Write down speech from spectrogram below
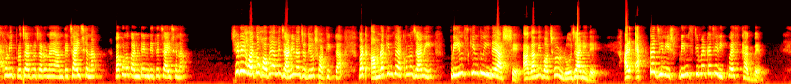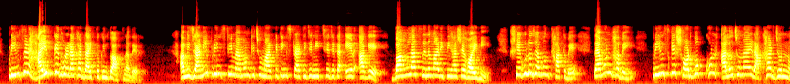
এখনই প্রচার প্রচারণায় আনতে চাইছে না বা কোনো কন্টেন্ট দিতে চাইছে না। সেটাই হয়তো হবে, আমি জানি না যদিও সঠিকটা বাট আমরা কিন্তু এখনও জানি প্রিন্স কিন্তু ঈদে আসছে, আগামী বছর রোজার ঈদে। আর একটা জিনিস প্রিন্স টিমের কাছে রিকোয়েস্ট থাকবে প্রিন্সের হাইপকে ধরে রাখার দায়িত্ব কিন্তু আপনাদের। আমি জানি প্রিন্স টিম এমন কিছু মার্কেটিং স্ট্র্যাটেজি নিচ্ছে যেটা এর আগে বাংলা সিনেমার ইতিহাসে হয়নি। সেগুলো যেমন থাকবে তেমন ভাবেই প্রিন্সকে সর্বক্ষণ আলোচনায় রাখার জন্য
